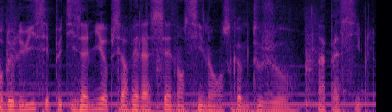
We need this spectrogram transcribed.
De lui, ses petits amis observaient la scène en silence, comme toujours, impassibles.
